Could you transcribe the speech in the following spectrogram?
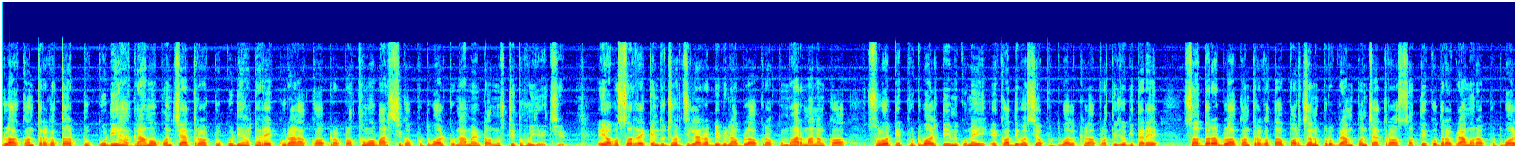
ବ୍ଲକ ଅନ୍ତର୍ଗତ ଟୁକୁଡିହା ଗ୍ରାମ ପଞ୍ଚାୟତର ଟୁକୁଡିହାଠାରେ କୁରାଳ କପ୍ର ପ୍ରଥମ ବାର୍ଷିକ ଫୁଟବଲ ଟୁର୍ଣ୍ଣାମେଣ୍ଟ ଅନୁଷ୍ଠିତ ହୋଇଯାଇଛି। ଏହି ଅବସରରେ କେନ୍ଦୁଝର ଜିଲ୍ଲାର ବିଭିନ୍ନ ବ୍ଲକର କୁମ୍ଭାରମାନଙ୍କ ଷୋଳଟି ଫୁଟବଲ ଟିମ୍କୁ ନେଇ ଏକ ଦିବସୀୟ ଫୁଟବଲ ଖେଳ ପ୍ରତିଯୋଗିତାରେ ସଦର ବ୍ଲକ ଅନ୍ତର୍ଗତ ପର୍ଜନପୁର ଗ୍ରାମ ପଞ୍ଚାୟତର ସତୀକୁଦର ଗ୍ରାମର ଫୁଟବଲ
